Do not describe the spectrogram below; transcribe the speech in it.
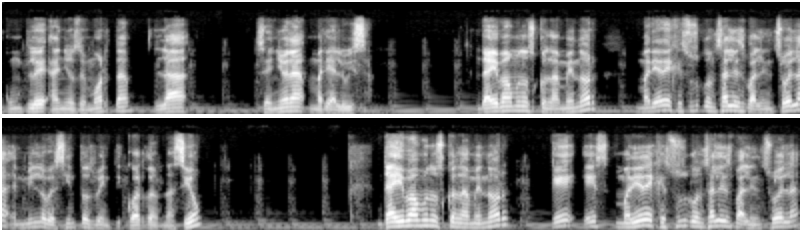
cumple años de muerta la señora María Luisa. De ahí vámonos con la menor, María de Jesús González Valenzuela, en 1924 nació. De ahí vámonos con la menor, es María de Jesús González Valenzuela.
